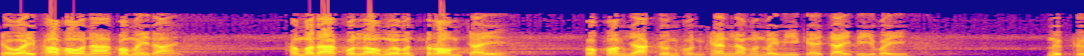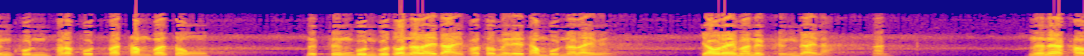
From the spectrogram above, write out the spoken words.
จะไหวพระภาวนาก็ไม่ได้ ธรรมดาคนเราเมื่อมันตรอมใจ เพราะความยากจนขนแค้นแล้ว มันไม่มีแก่ใจที่จะไปนึกถึงคุณพระพุทธพระธรรมพระสงฆ์นึกถึงบุญกุศลอะไรได้ เพราะตนไม่ได้ทำบุญอะไรเลยจะอะไรมานึกถึงได้ล่ะนั่นนั่นแหละเขา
